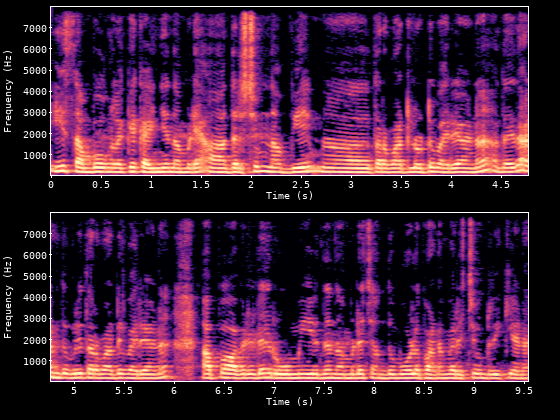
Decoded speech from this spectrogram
ഈ സംഭവങ്ങളൊക്കെ കഴിഞ്ഞ് നമ്മുടെ ആദർശും നവ്യയും തറവാട്ടിലോട്ട് വരികയാണ്. അതായത് അനന്തപുരി തറവാട്ടിൽ വരികയാണ്. അപ്പോൾ അവരുടെ റൂമിൽ ഇരുന്ന് നമ്മുടെ ചന്തുമോൾ പണം വരച്ചുകൊണ്ടിരിക്കുകയാണ്.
